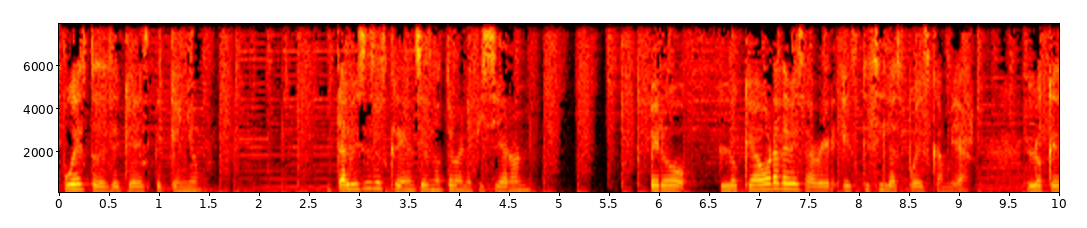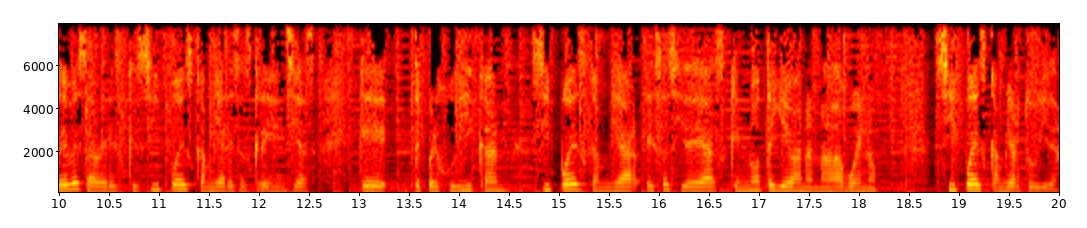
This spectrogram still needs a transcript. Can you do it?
puesto desde que eres pequeño. Y tal vez esas creencias no te beneficiaron pero lo que ahora debes saber es que sí las puedes cambiar. Lo que debes saber es que sí puedes cambiar esas creencias que te perjudican, sí puedes cambiar esas ideas que no te llevan a nada bueno, sí puedes cambiar tu vida,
